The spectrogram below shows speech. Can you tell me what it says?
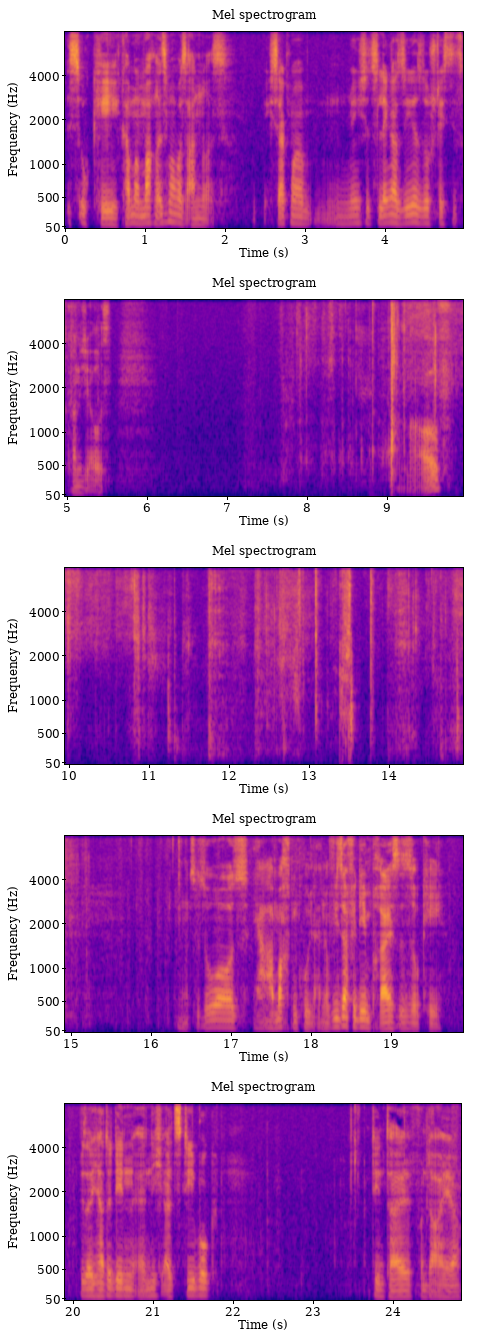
ist okay. Kann man machen, ist mal was anderes. Ich sag mal, wenn ich jetzt länger sehe, so schlecht sieht es gar nicht aus. Mal auf. So aus. Ja, macht einen coolen Eindruck. Wie gesagt, für den Preis ist es okay. Wie gesagt, ich hatte den äh, nicht als Steelbook. Den Teil, von daher.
